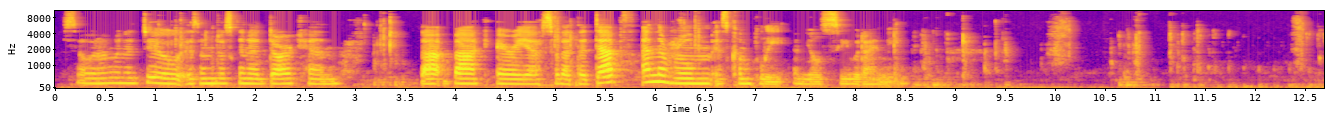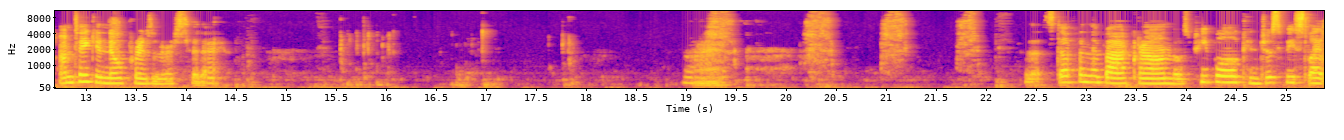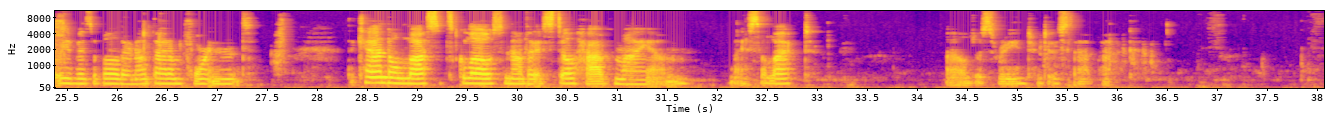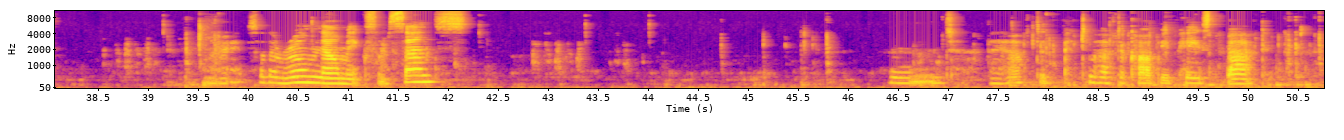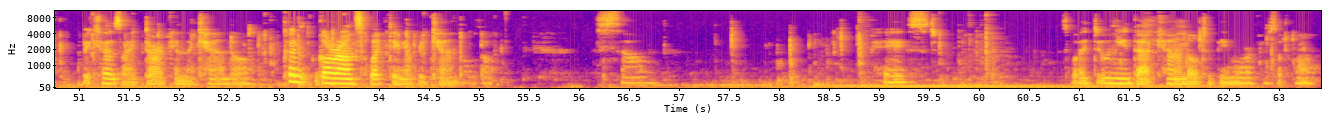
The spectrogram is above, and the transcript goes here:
So what I'm going to do is I'm just going to darken that back area so that the depth and the room is complete and you'll see what I mean. I'm taking no prisoners today. Alright. That stuff in the background, those people can just be slightly visible. They're not that important. The candle lost its glow, so now that I still have my um my select, I'll just reintroduce that back. Alright, so the room now makes some sense. And I have to, I do have to copy paste back because I darken the candle. Couldn't go around selecting every candle though. So, paste. So I do need that candle to be more visible.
